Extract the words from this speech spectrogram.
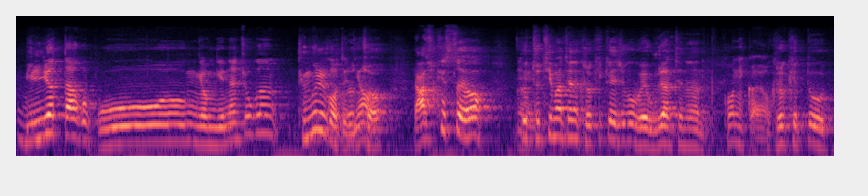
밀렸다고 본 경기는 조금 드물거든요. 그렇죠. 야속했어요. 그 예. 두 팀한테는 그렇게 깨지고 왜 우리한테는 그러니까요. 그렇게 또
